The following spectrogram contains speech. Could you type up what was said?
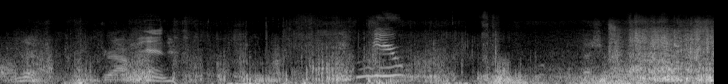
I'm gonna drop in. That should-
